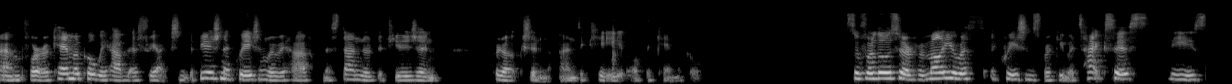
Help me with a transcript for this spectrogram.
Um, for our chemical, we have this reaction diffusion equation where we have the standard diffusion, production and decay of the chemical. So for those who are familiar with equations for chemotaxis, these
